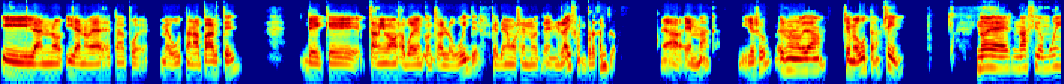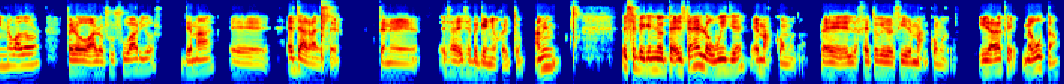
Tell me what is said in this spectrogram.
y, la y las novedades estas pues me gustan aparte de que también vamos a poder encontrar los widgets que tenemos en, el iPhone, por ejemplo, en Mac. Y eso es una novedad que me gusta. Sí, no, es, no ha sido muy innovador, pero a los usuarios de Mac eh, es de agradecer tener ese, pequeño gesto. A mí, ese pequeño, el tener los widgets es más cómodo. El gesto, quiero decir, es más cómodo. Y la verdad que me gusta,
